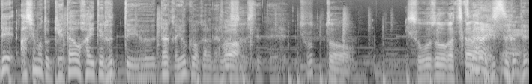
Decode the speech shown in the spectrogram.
で足元下駄を履いてるっていうなんかよくわからないファッションしてて。ちょっと想像がつかないですね。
